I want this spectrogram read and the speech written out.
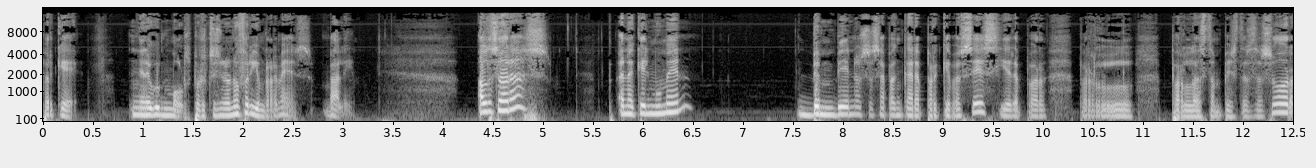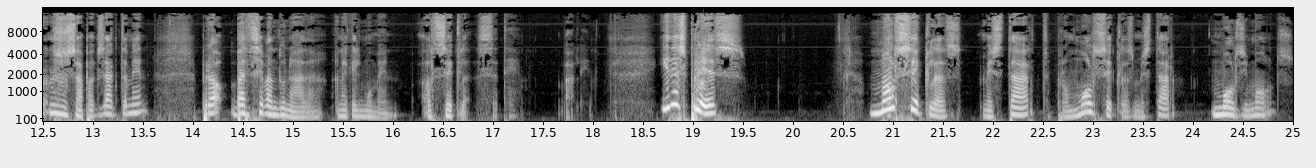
perquè n'hi ha hagut molts, però que si no, no faríem res més. Vale. Aleshores, en aquell moment, ben bé no se sap encara per què va ser, si era per, per, per les tempestes de sorra, no se sap exactament, però va ser abandonada en aquell moment, al segle VII. Vale. I després, molts segles més tard, però molts segles més tard, molts i molts,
